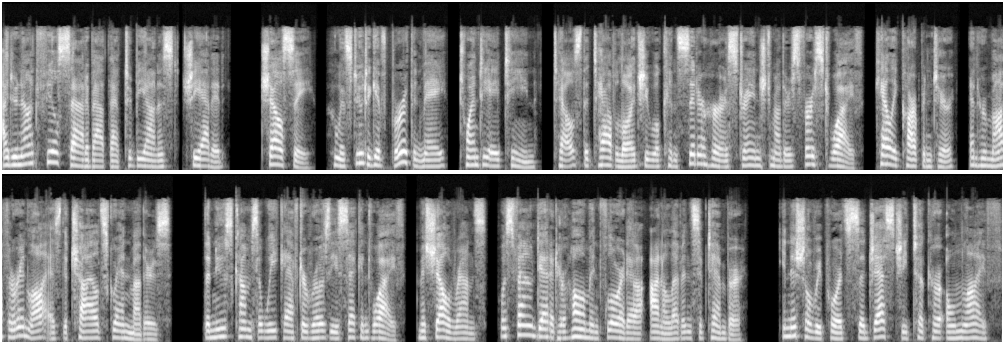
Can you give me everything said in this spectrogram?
I do not feel sad about that to be honest, she added. Chelsea, who is due to give birth in May 2018, tells the tabloid she will consider her estranged mother's first wife, Kelli Carpenter, and her mother-in-law as the child's grandmothers. The news comes a week after Rosie's second wife, Michelle Rounds, was found dead at her home in Florida on 11 September. Initial reports suggest she took her own life.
